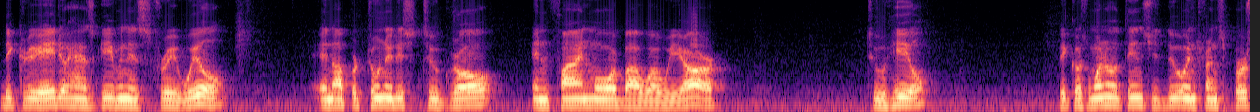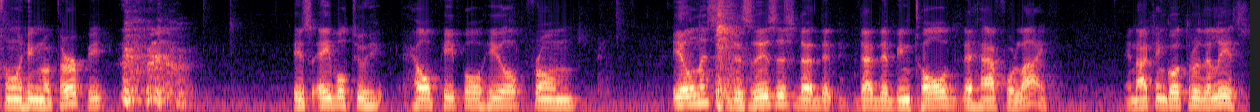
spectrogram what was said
the Creator has given us free will and opportunities to grow and find more about what we are, to heal, because one of the things you do in transpersonal hypnotherapy is able to help people heal from illness, diseases that, that, that they've been told they have for life. And I can go through the list.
